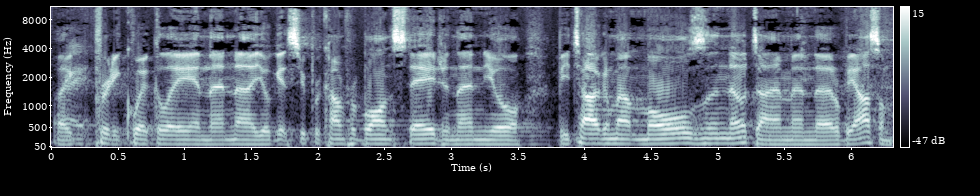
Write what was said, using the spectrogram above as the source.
like Right. pretty quickly, and then uh, you'll get super comfortable on stage, and then you'll be talking about moles in no time, and uh, it'll be awesome.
